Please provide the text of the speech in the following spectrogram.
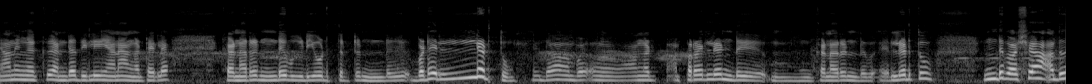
ഞാൻ നിങ്ങൾക്ക് എന്റെ അതിൽ ഞാൻ അങ്ങോട്ടെല്ലാം കിണറുണ്ട് വീഡിയോ എടുത്തിട്ടുണ്ട്. ഇവിടെ എല്ലായിടത്തും ഇതാ അങ്ങോട്ട് അപ്പുറമെല്ലാം ഉണ്ട്. ഉം, കിണറുണ്ട് എല്ലായിടത്തും ഉണ്ട്. പക്ഷേ അത്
